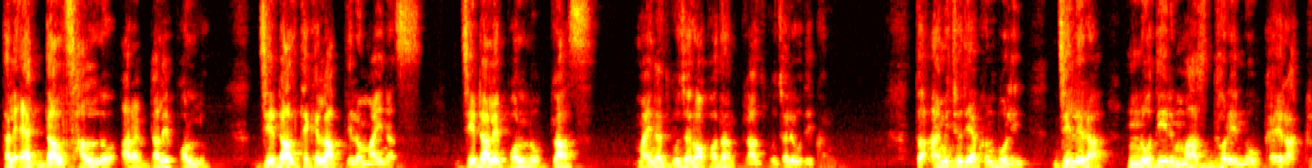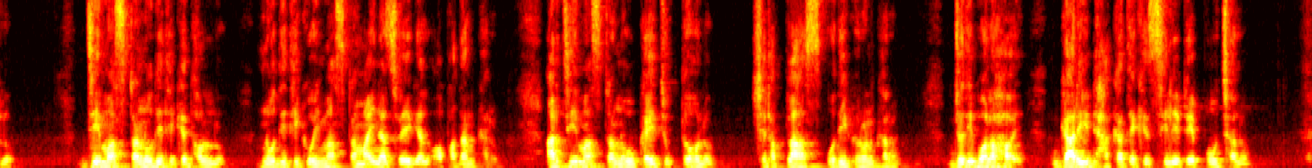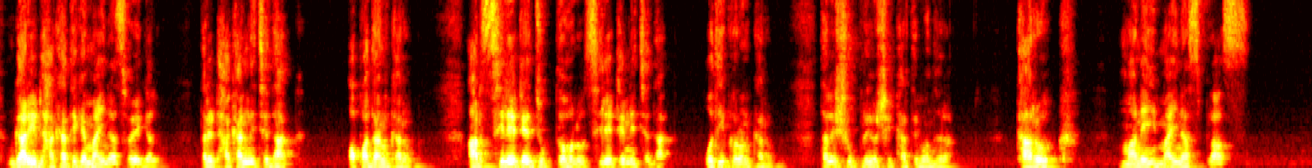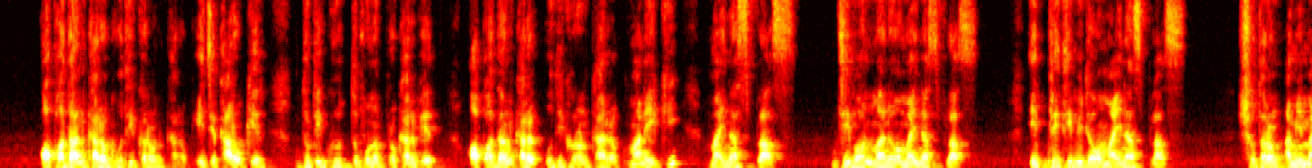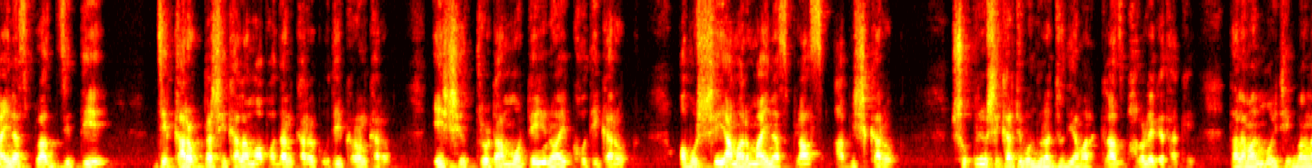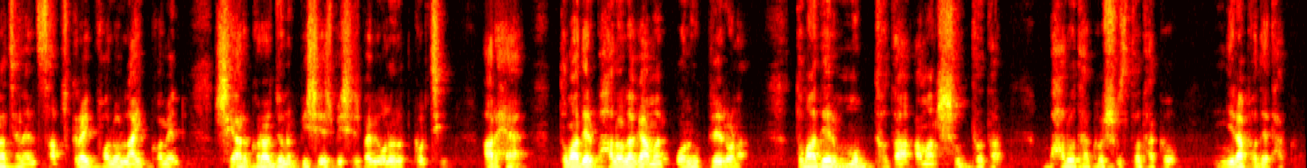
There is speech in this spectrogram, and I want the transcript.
তাহলে এক ডাল ছাড়লো আর এক ডালে পড়ল। যে ডাল থেকে লাভ দিল, মাইনাস। যে ডালে পড়ল, প্লাস। মাইনাস বোঝালে অপাদান, প্লাস বোঝালে অধিকরণ। তো আমি যদি এখন বলি, জেলেরা নদীর মাছ ধরে নৌকায় রাখল যে মাছটা নদী থেকে ধরলো, নদী থেকে ওই মাছটা মাইনাস হয়ে গেল অপাদান কারক আর যে মাছটা নৌকায় যুক্ত হলো, সেটা প্লাস অধিকরণ কারক যদি বলা হয়, গাড়ি ঢাকা থেকে সিলেটে পৌঁছালো, গাড়ি ঢাকা থেকে মাইনাস হয়ে গেল, তাহলে ঢাকার নিচে দাগ অপাদান কারক আর সিলেটে যুক্ত হলো, সিলেটের নিচে দাগ অধিকরণ কারক তাহলে সুপ্রিয় শিক্ষার্থী বন্ধুরা, কারক মানেই মাইনাস প্লাস অপাদান কারক অধিকরণ কারক এই যে কারকের দুটি গুরুত্বপূর্ণ প্রকারভেদ অপাদান কারক অধিকরণ কারক মানেই কি? Minus plus. জীবন মানেও মাইনাস প্লাস। এই পৃথিবীটাও মাইনাস প্লাস। সুতরাং আমি মাইনাস প্লাস দিয়ে যে কারকটা শিখালাম অপাদান কারক অধিকরণ কারক এই সূত্রটা মোটেই নয় ক্ষতিকারক। অবশ্যই আমার মাইনাস প্লাস আবিষ্কারক। সুপ্রিয় শিক্ষার্থী বন্ধুরা, যদি আমার ক্লাস ভালো লেগে থাকে, তাহলে আমার Moithik Bangla channel subscribe, follow, like, comment share করার জন্য বিশেষ, বিশেষভাবে অনুরোধ করছি। আর হ্যাঁ তোমাদের ভালো লাগে আমার অনুপ্রেরণা। তোমাদের মুগ্ধতা, আমার শুদ্ধতা। ভালো থাকো, সুস্থ থাকো, নিরাপদে থাকো।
